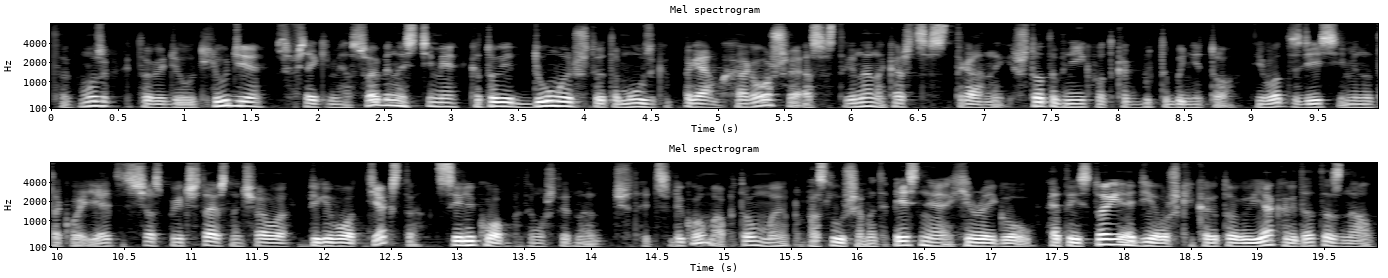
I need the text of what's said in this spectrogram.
Это музыка, которую делают люди со всякими особенностями, которые думают, что эта музыка прям хорошая, а со стороны она кажется странной. Что-то в ней вот как будто бы не то. И вот здесь именно такое. Я сейчас прочитаю сначала перевод текста целиком, потому что это надо читать целиком, а потом мы послушаем. Это песня Here I Go. Это история о девушке, которую я когда-то знал.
